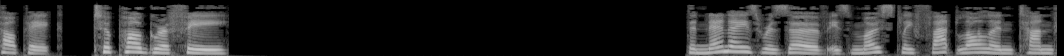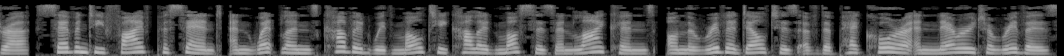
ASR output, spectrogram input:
Topic: Topography. The Nenets Reserve is mostly flat lowland tundra 75% and wetlands covered with multicolored mosses and lichens, on the river deltas of the Pechora and Neruta rivers,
